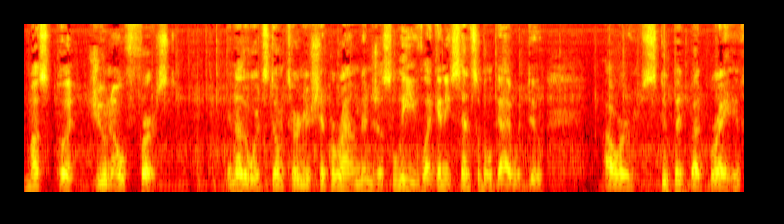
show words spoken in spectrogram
must put Juno first. In other words, don't turn your ship around and just leave like any sensible guy would do. Our stupid but brave,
